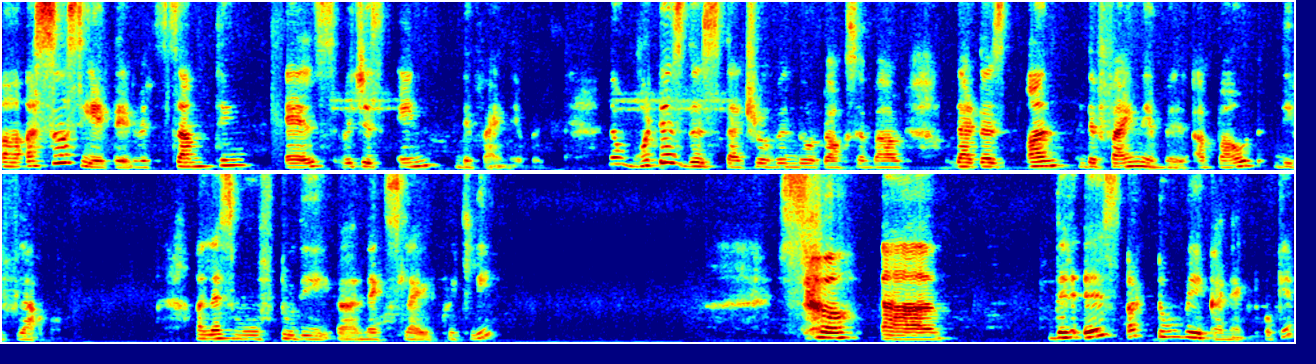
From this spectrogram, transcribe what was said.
uh, associated with something else which is indefinable. Now, what is this that Sri Aurobindo talks about that is undefinable about the flower? Uh, let's move to the uh, next slide quickly. So, uh, there is a two-way connect okay?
